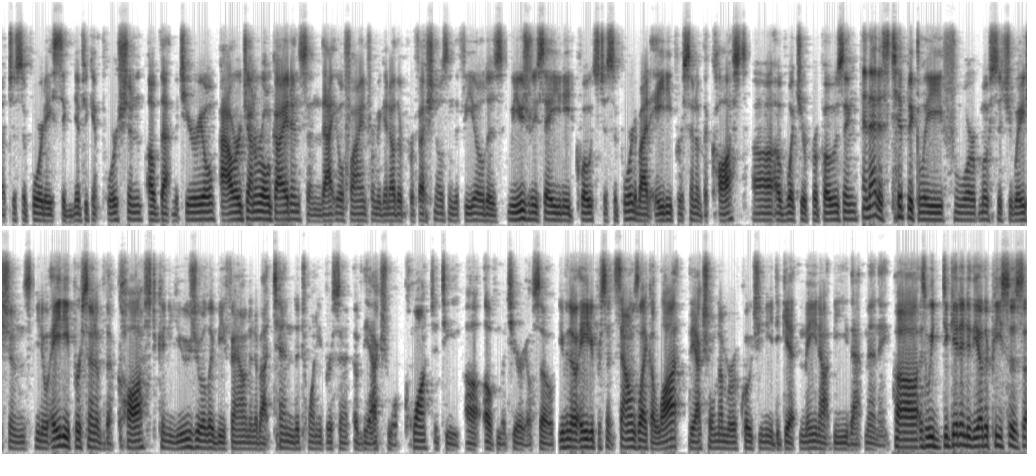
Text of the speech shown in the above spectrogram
uh, to support a significant portion of that material. Our general guidance, and that you'll find from again other professionals in the field, is we usually say you need quotes to support about 80% of the cost uh, of what you're proposing. And that is typically for most situations, you know, 80% of the cost can usually be found in about 10 to 20% of the actual quantity uh, of material. So even though 80% sounds like a lot, the actual number of quotes you need to get may not be that many. Uh, as we get into the other pieces uh,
